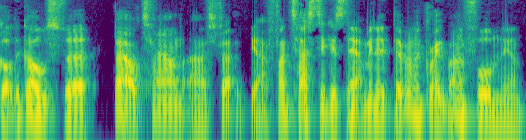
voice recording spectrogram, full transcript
got the goals for Battletown. Uh, yeah, fantastic, isn't it? I mean, they're on a great run of form, Leon.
